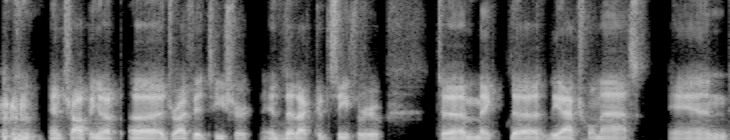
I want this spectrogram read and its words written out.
and chopping up a dry fit t-shirt and that I could see through to make the, the actual mask. And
